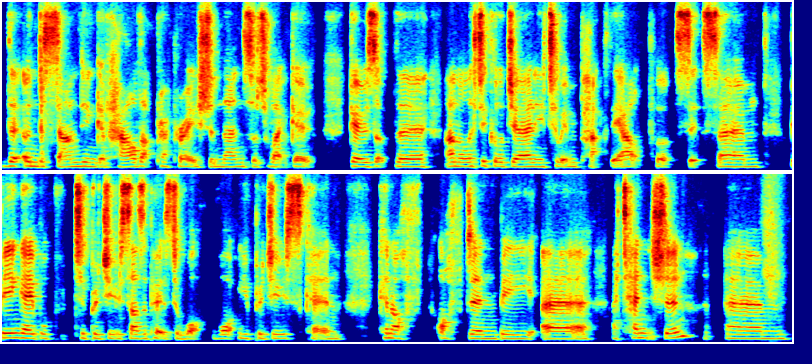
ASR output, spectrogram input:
the understanding of how that preparation then sort of like go, goes up the analytical journey to impact the outputs. It's um, being able to produce as opposed to what what you produce can can oft, often be uh, attention um,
